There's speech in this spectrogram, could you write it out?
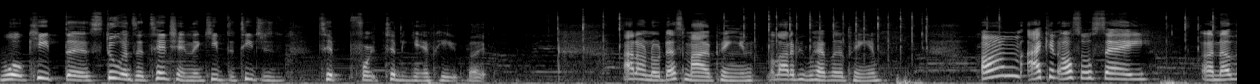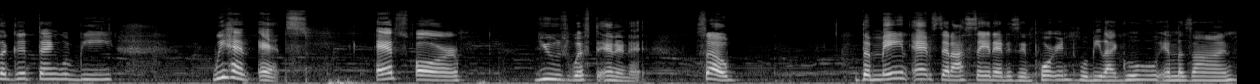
will keep the students' attention and keep the teachers tip for to be paid. But I don't know. That's my opinion. A lot of people have an opinion. Um, I can also say another good thing would be we have apps. Apps are used with the internet. So the main apps that I say that is important would be like Google, Amazon,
